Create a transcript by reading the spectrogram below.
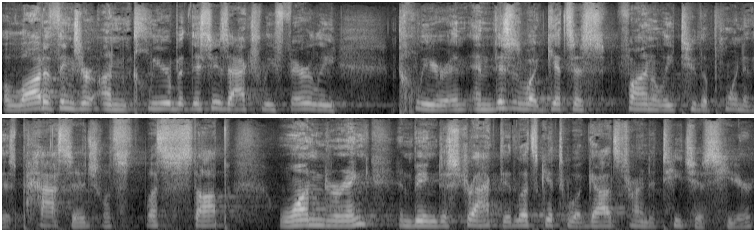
a lot of things are unclear, but this is actually fairly clear. And, and this is what gets us finally to the point of this passage. Let's, let's stop wondering and being distracted. Let's get to what God's trying to teach us here.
